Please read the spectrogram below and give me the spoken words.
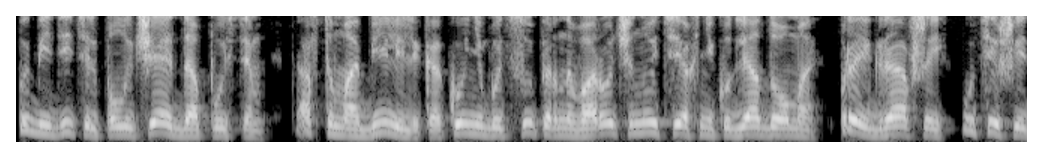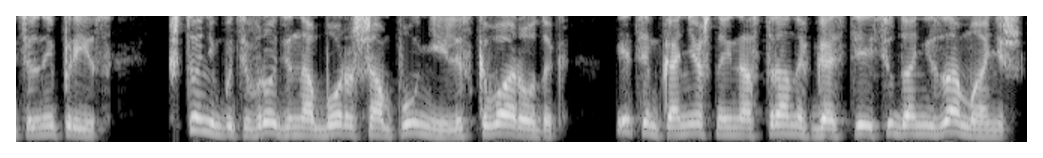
победитель получает, допустим, автомобиль или какую-нибудь супернавороченную технику для дома, проигравший – утешительный приз. Что-нибудь вроде набора шампуней или сковородок. Этим, конечно, иностранных гостей сюда не заманишь.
